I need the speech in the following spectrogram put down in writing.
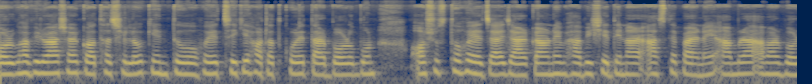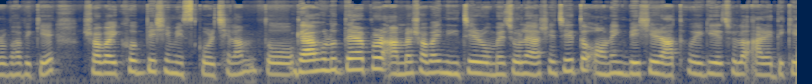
বড় ভাবিরও আসার কথা ছিল, কিন্তু হয়েছে কি হঠাৎ করে তার বড় বোন অসুস্থ হয়ে যায়, যার কারণে ভাবি সেদিন আর আসতে পারে নাই। আমরা আমার বড় ভাবিকে সবাই খুব বেশি মিস করছিলাম। তো গা হলুদ দেওয়ার পর আমরা সবাই নিচে রোমে চলে আসি, যেহেতু অনেক বেশি রাত হয়ে গিয়েছিল, আর এদিকে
